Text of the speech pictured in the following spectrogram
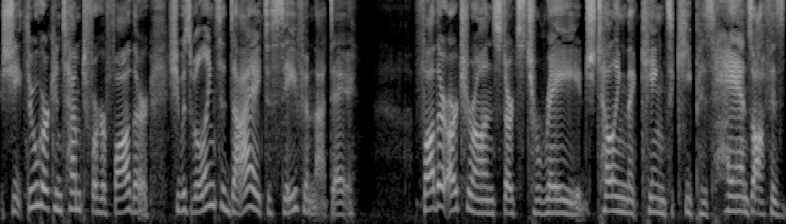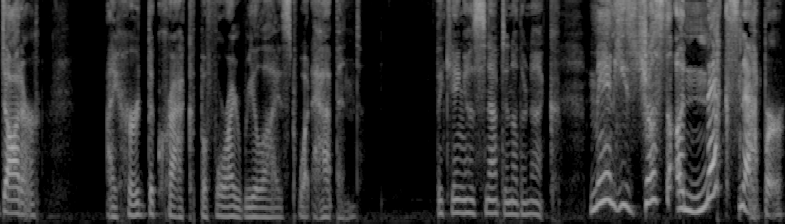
she through her contempt for her father, she was willing to die to save him that day. Father Archeron starts to rage, telling the king to keep his hands off his daughter. I heard the crack before I realized what happened. The king has snapped another neck. Man, he's just a neck snapper.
